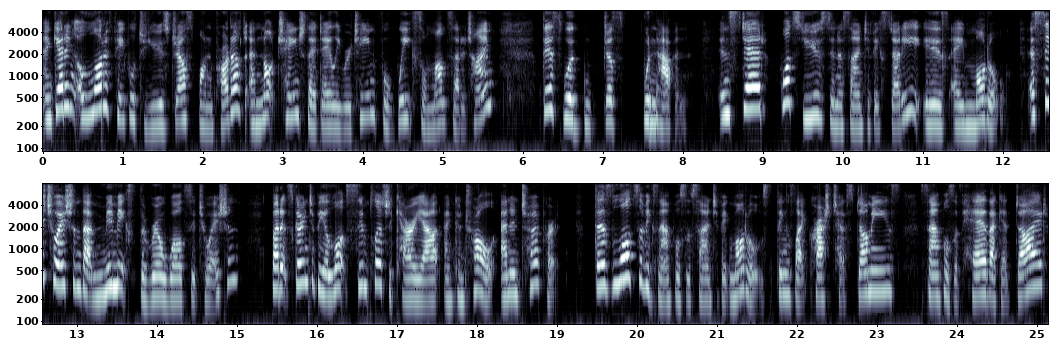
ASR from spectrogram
and getting a lot of people to use just one product and not change their daily routine for weeks or months at a time, this would just wouldn't happen. Instead, what's used in a scientific study is a model, a situation that mimics the real world situation, but it's going to be a lot simpler to carry out and control and interpret. There's lots of examples of scientific models, things like crash test dummies, samples of hair that get dyed,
